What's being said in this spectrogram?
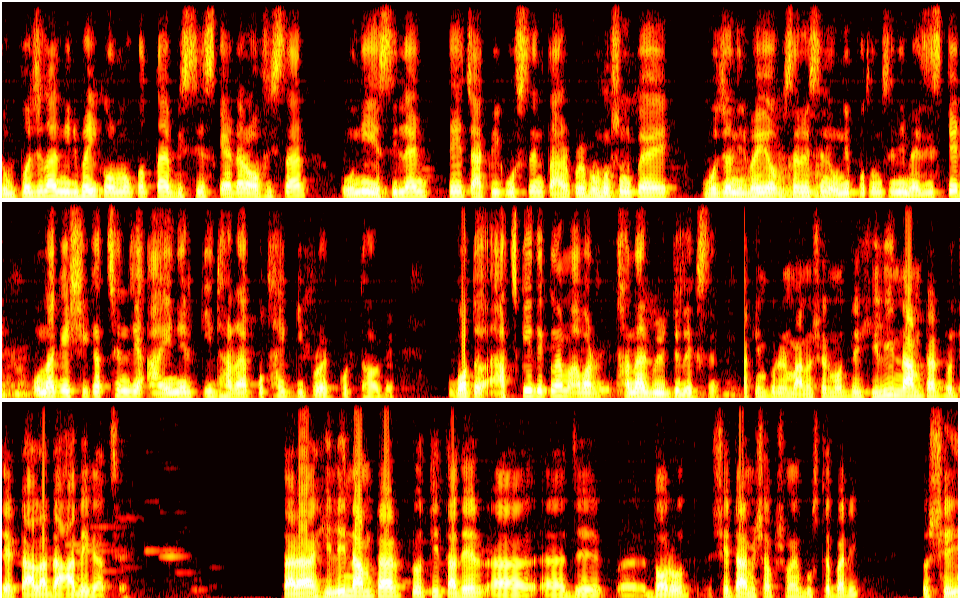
তো উপজেলা নির্বাহী কর্মকর্তা বিশেষ ক্যাডার অফিসার উনি এসিল্যান্ডে চাকরি করছেন তারপরে প্রমোশন পেয়ে উপজেলা নির্বাহী অফিসার হয়েছেন উনি প্রথম শ্রেণি ম্যাজিস্ট্রেট। ওনাকে শেখাচ্ছেন যে আইনের কি ধারা কোথায় কি প্রয়োগ করতে হবে। গত আজকেই দেখলাম আবার থানার বিরুদ্ধে লিখছেন। হাকিমপুরের মানুষের মধ্যে হিলি নামটার প্রতি একটা আলাদা আবেগ আছে। তারা হিলি নামটার প্রতি তাদের যে দরদ, সেটা আমি সবসময় বুঝতে পারি। তো সেই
